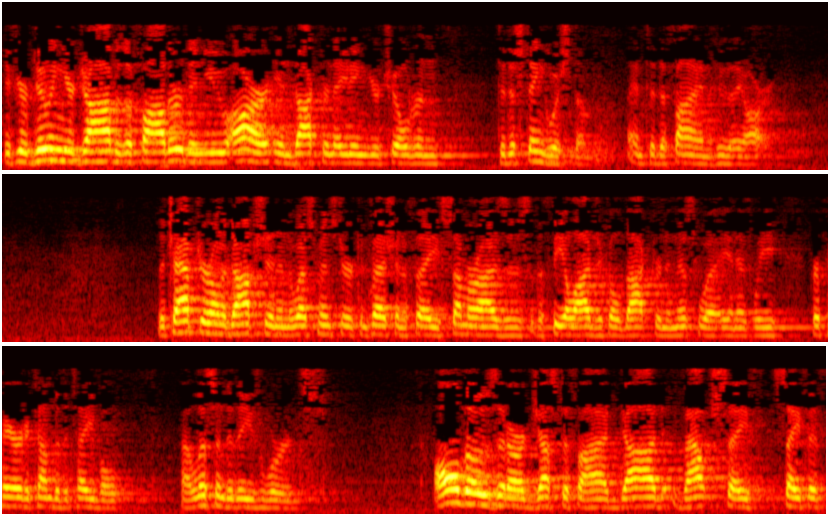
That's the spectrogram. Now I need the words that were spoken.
If you're doing your job as a father, then you are indoctrinating your children to distinguish them and to define who they are. The chapter on adoption in the Westminster Confession of Faith summarizes the theological doctrine in this way, and as we prepare to come to the table, uh, listen to these words. All those that are justified, God vouchsafeth,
